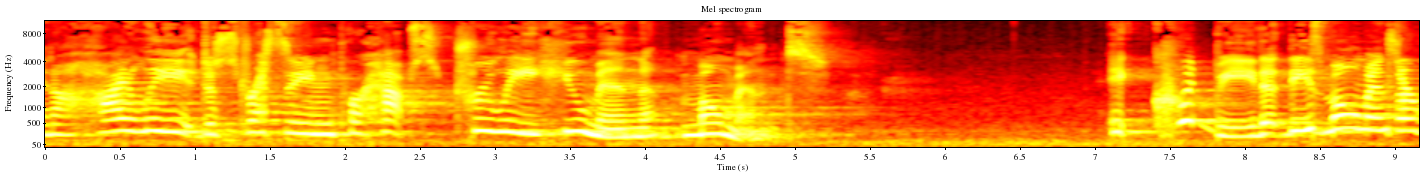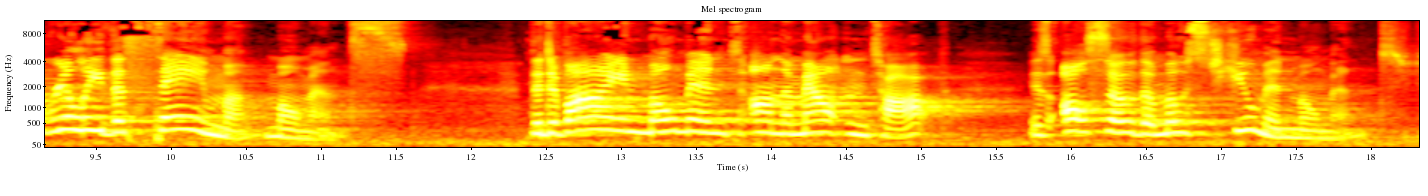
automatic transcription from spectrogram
in a highly distressing, perhaps truly human moment. It could be that these moments are really the same moments the divine moment on the mountaintop is also the most human moment.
